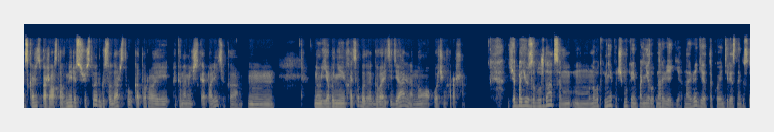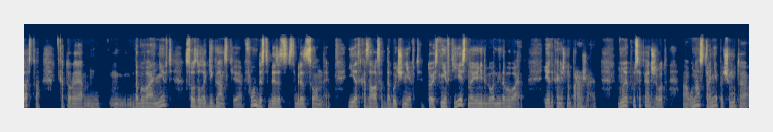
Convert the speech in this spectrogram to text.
скажите, пожалуйста, а в мире существует государство, у которой экономическая политика, ну, я бы не хотел бы говорить идеально, но очень хороша? Я боюсь заблуждаться, но вот мне почему-то импонирует Норвегия. Норвегия – такое интересное государство, которое, добывая нефть, создало гигантские фонды стабилизационные и отказалось от добычи нефти. То есть нефть есть, но ее не добывают. И это, конечно, поражает. Ну и плюс, опять же, вот а, у нас в стране почему-то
